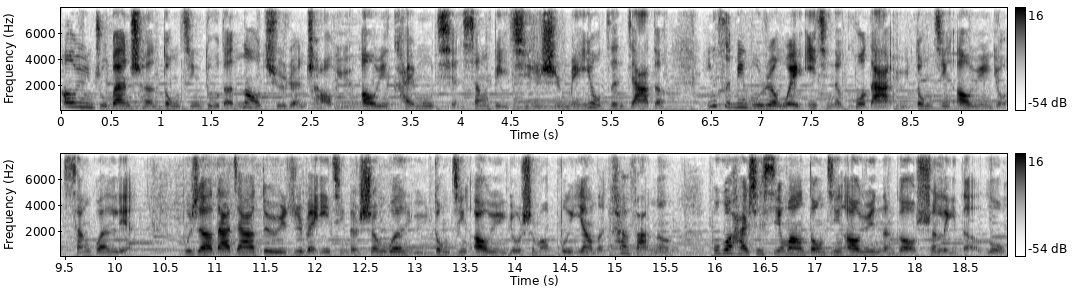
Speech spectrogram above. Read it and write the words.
奥运主办城东京都的闹区人潮与奥运开幕前相比其实是没有增加的，因此并不认为疫情的扩大与东京奥运有相关联。不知道大家对于日本疫情的升温与东京奥运有什么不一样的看法呢？不过还是希望东京奥运能够顺利的落幕。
